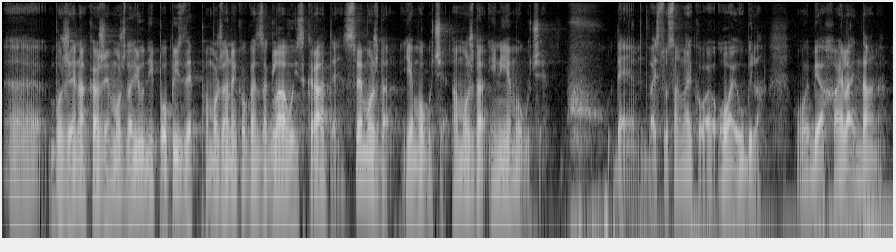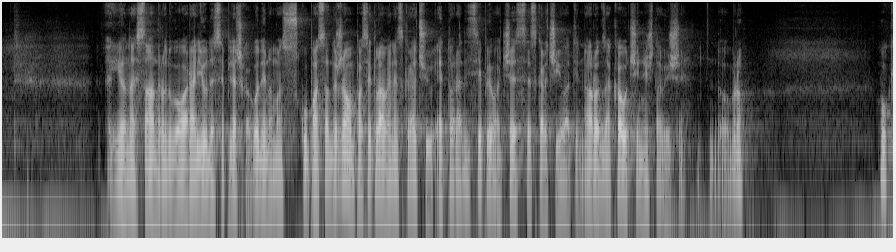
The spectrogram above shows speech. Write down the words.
E, Božena kaže, možda ljudi popizde, pa možda nekoga za glavu iskrate. Sve možda je moguće, a možda i nije moguće. Uf, damn, 28 lajkova, ova je ubila. Ovo je bio highlight dana. I onda je Sandra odgovara, ljude se pljačka godinama skupa sa državom, pa se glave ne skraćuju. Eto, radi cijepiva će se skraćivati. Narod za kauči, ništa više. Dobro. Ok.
